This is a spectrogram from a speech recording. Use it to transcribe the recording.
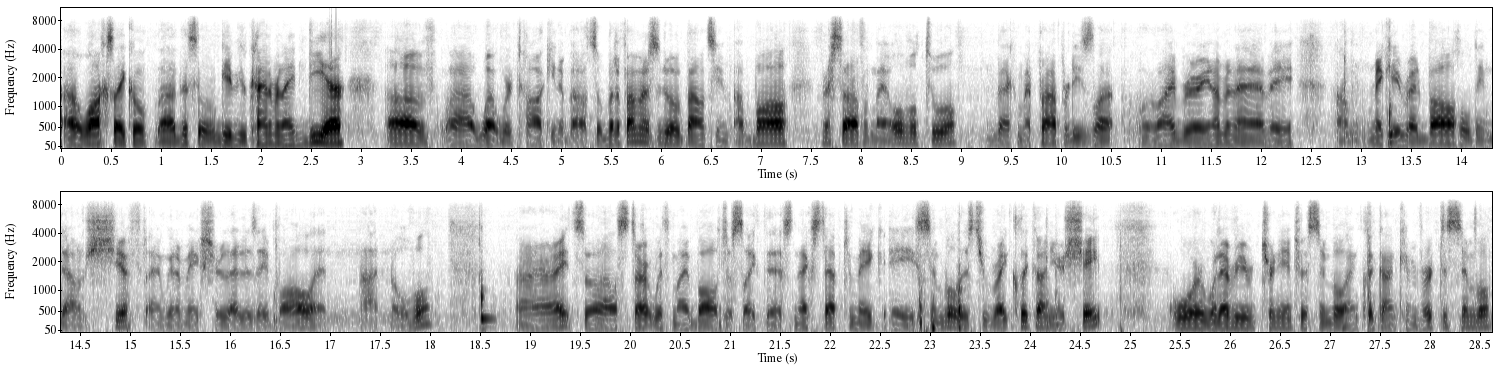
uh, walk cycle. Uh, this will give you kind of an idea of uh, what we're talking about. So, but if I'm going to do a bouncing a ball, I'm going to start off with my oval tool, back of my properties li library, and I'm going to have a, um, make a red ball holding down shift. I'm going to make sure that is a ball and not an oval. Alright, so I'll start with my ball just like this. Next step to make a symbol is to right click on your shape or whatever you're turning into a symbol and click on convert to symbol.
